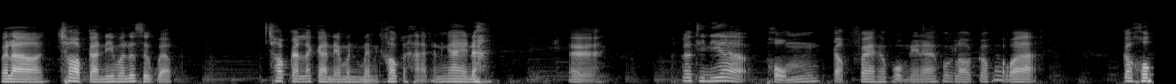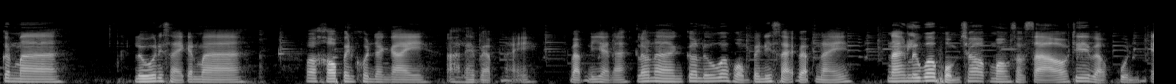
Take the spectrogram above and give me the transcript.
เวลาชอบกันนี่มันรู้สึกแบบชอบกันและกันเนี่ยมันเหมือนเข้ากันหากันง่ายนะเออแล้วทีเนี้ยผมกับแฟนของผมเนี่ยนะ พวกเราก็แบบว่า ก็คบกันมา รู้นิสัยกันมา ว่าเขาเป็นคนยังไงอะไรแบบไหน แบบนี้อะนะ แล้วนางก็รู้ว่าผมเป็นนิสัยแบบไหน นางรู้ว่าผมชอบมองสาวๆที่แบบหุ่นเอ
